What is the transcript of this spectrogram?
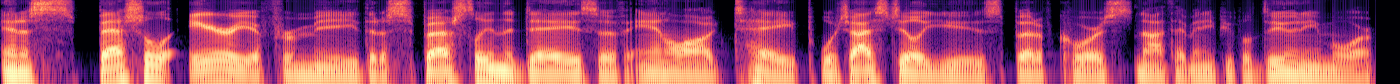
And a special area for me that, especially in the days of analog tape, which I still use, but of course not that many people do anymore,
